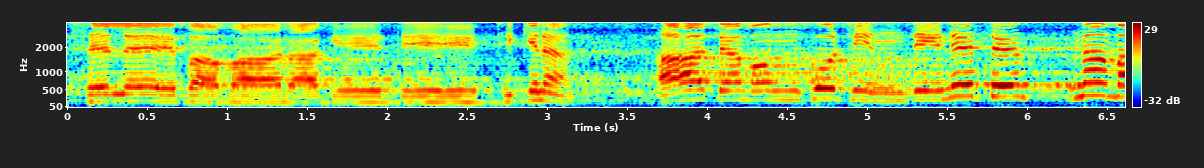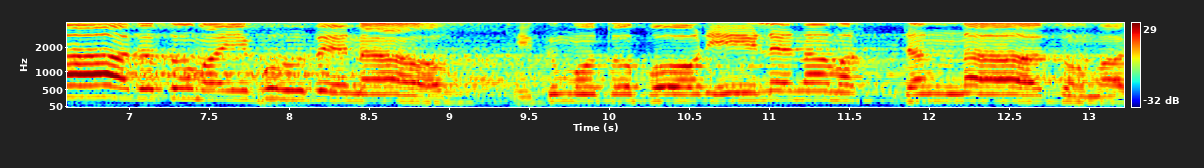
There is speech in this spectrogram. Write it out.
ছেলে বাবার আগেতে। ঠিক না আহ, তেমন কঠিন দিনেতে নামাজ তোমায় ভুলবে না। ঠিক মতো পড়িলে নামাজ জান্নাত তোমার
